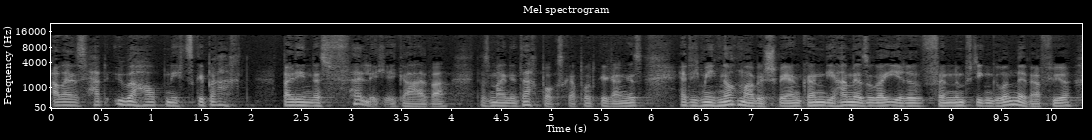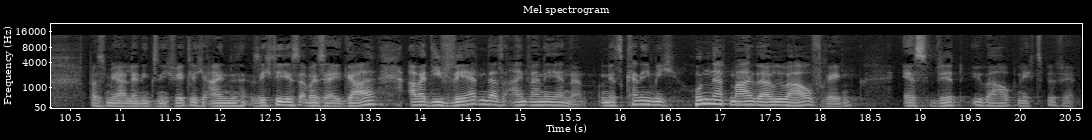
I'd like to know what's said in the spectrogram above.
aber es hat überhaupt nichts gebracht. Weil denen das völlig egal war, dass meine Dachbox kaputt gegangen ist, hätte ich mich nochmal beschweren können. Die haben ja sogar ihre vernünftigen Gründe dafür, was mir allerdings nicht wirklich einsichtig ist, aber ist ja egal. Aber die werden das einfach nicht ändern. Und jetzt kann ich mich hundertmal darüber aufregen. Es wird überhaupt nichts bewirken.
